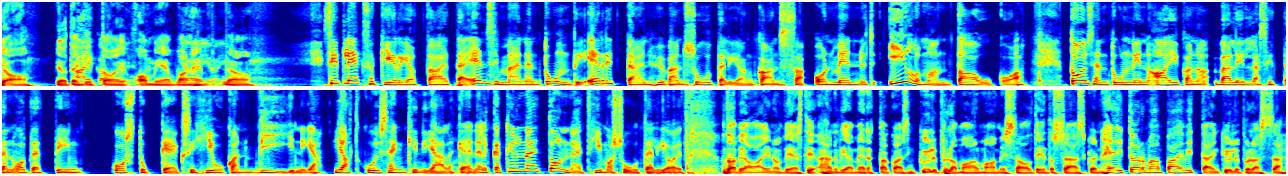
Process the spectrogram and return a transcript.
Joo, jotenkin toi Aikamoista. omien vanhempien... Joo, joo, joo. Joo. Sitten Leksa kirjoittaa, että ensimmäinen tunti erittäin hyvän suutelijan kanssa on mennyt ilman taukoa. Toisen tunnin aikana välillä sitten otettiin kostukkeeksi hiukan viiniä. Jatkui senkin jälkeen. Eli kyllä näitä on näitä himosuutelijoita. Otetaan vielä Aino viesti. Hän vie meidät takaisin kylpylämaailmaan, missä oltiin tuossa äsken. Hei, törmään päivittäin kylpylässä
